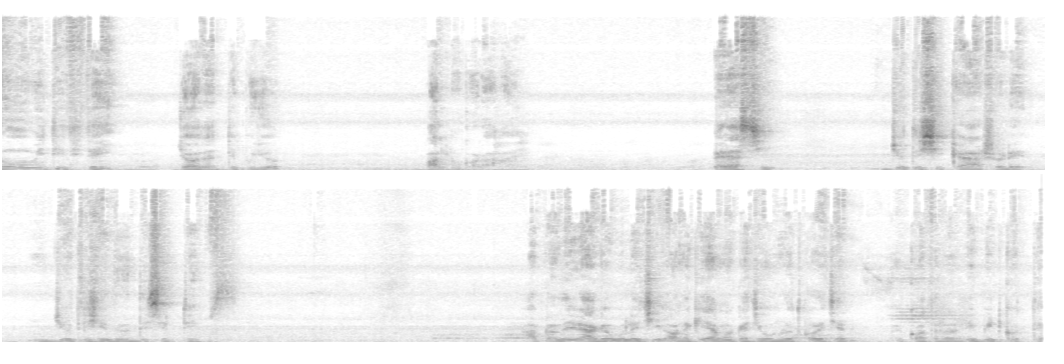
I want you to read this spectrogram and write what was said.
নবমী তিথিতেই জগদ্ধাত্রী পুজো পালন করা হয়। বেরাচ্ছি জ্যোতিষিক্ষা আসলে জ্যোতিষীদের উদ্দেশ্যে টিপস আপনাদের আগে বলেছি, অনেকেই আমার কাছে অনুরোধ করেছেন ওই কথাটা রিপিট করতে।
